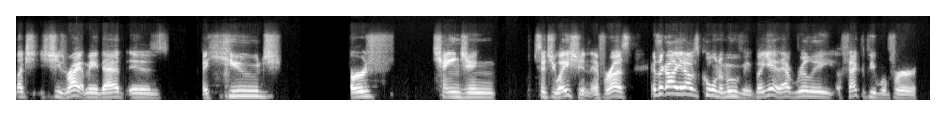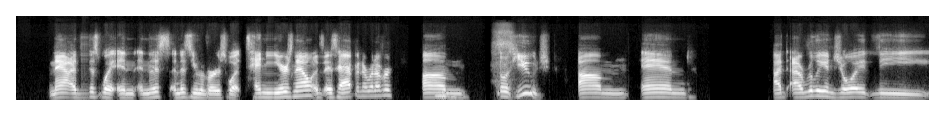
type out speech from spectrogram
like she's right. I mean, that is a huge earth changing situation, and for us, it's like, oh yeah, that was cool in the movie, but yeah, that really affected people for now at this way in in this in this universe. What ten years now it's, it's happened or whatever. Um, so it's huge. Um, and I I really enjoyed the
